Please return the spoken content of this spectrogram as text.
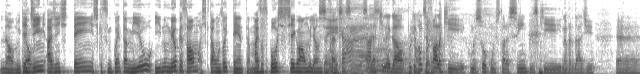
Não, no LinkedIn a gente tem acho que 50 mil e no meu pessoal acho que tá uns 80. Mas os posts chegam a um milhão de Sim, acessos. sei. Cara, que legal. Porque quando você fala que começou com histórias simples, que na verdade é,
